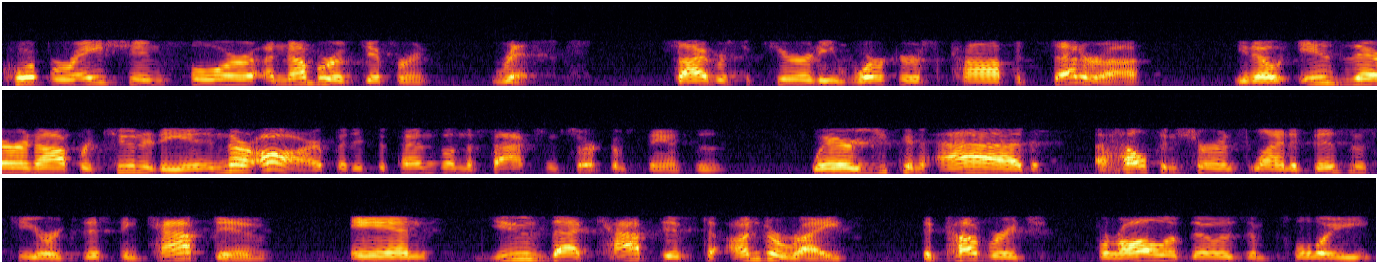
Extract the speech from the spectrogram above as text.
corporation for a number of different risks cybersecurity, workers' comp, et cetera, you know, is there an opportunity? And there are, but it depends on the facts and circumstances where you can add a health insurance line of business to your existing captive and use that captive to underwrite the coverage for all of those employee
